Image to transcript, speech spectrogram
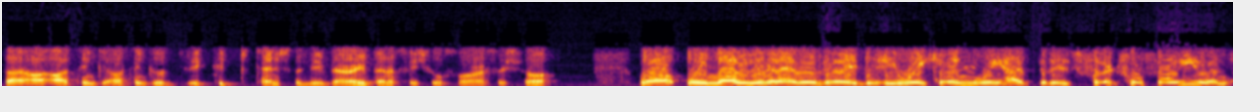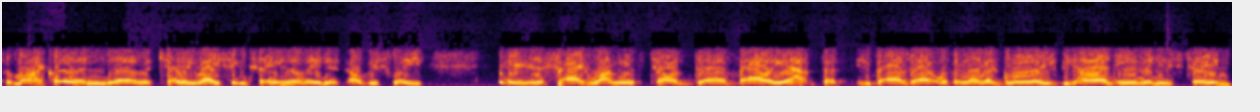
So I, I think I think it, would, it could potentially be very beneficial for her for sure. Well, we know you're going to have a very busy weekend. We hope that it's fruitful for you and for Michael and uh, the Kelly Racing team. I mean, it obviously is a sad one with Todd uh, bowing out, but he bows out with a lot of glory behind him and his team.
